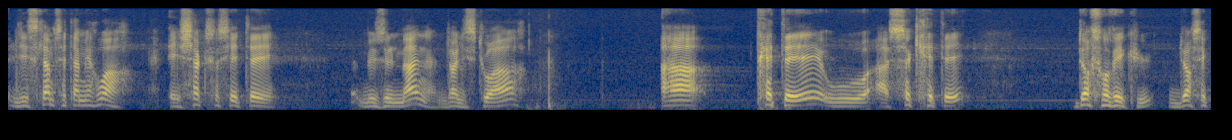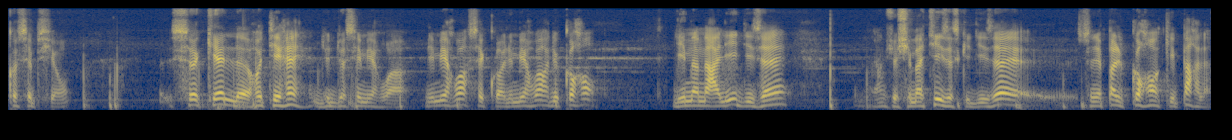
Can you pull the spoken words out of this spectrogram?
L'islam, c'est un miroir. Et chaque société musulmane dans l'histoire a traité ou a secrété dans son vécu, dans ses conceptions, ce qu'elle retirait de ces miroirs. Les miroirs, c'est quoi? Le miroir du Coran. L'imam Ali disait, hein, je schématise ce qu'il disait, ce n'est pas le Coran qui parle.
